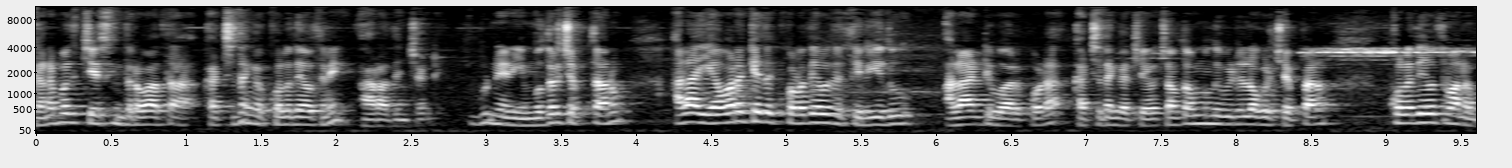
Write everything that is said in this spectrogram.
గణపతి చేసిన తర్వాత ఖచ్చితంగా కులదేవతని ఆరాధించండి. ఇప్పుడు నేను ఈ ముద్ర చెప్తాను. అలా ఎవరికైతే కులదేవత తెలియదు అలాంటి వారు కూడా ఖచ్చితంగా చేయవచ్చు. అంతకుముందు వీడియోలో కూడా చెప్పాను. కులదేవత మనం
